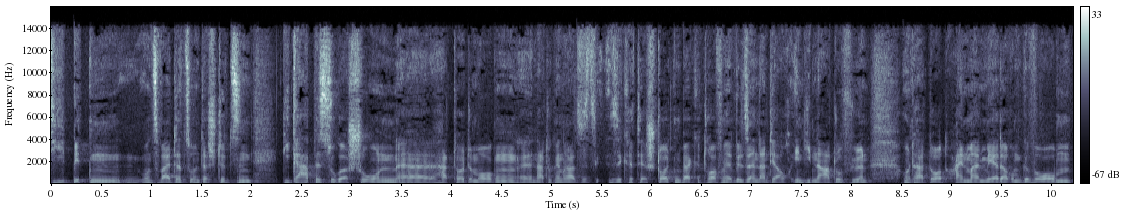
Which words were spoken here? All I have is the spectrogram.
die Bitten, uns weiter zu unterstützen, die gab es sogar schon. Er hat heute Morgen äh, NATO-Generalsekretär Stoltenberg getroffen. Er will sein Land ja auch in die NATO führen und hat dort einmal mehr darum geworben,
